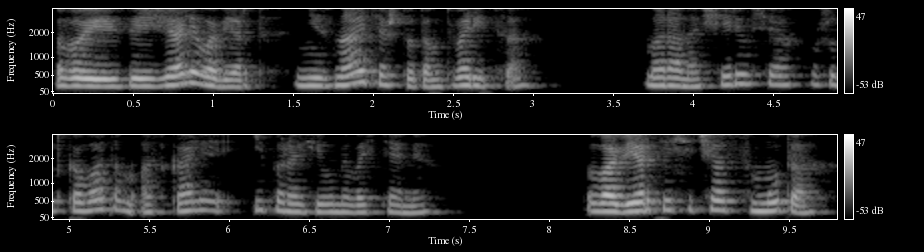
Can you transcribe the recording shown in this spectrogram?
«Вы заезжали в Аверт? Не знаете, что там творится?» Маран ощерился в жутковатом оскале и поразил новостями. «В Аверте сейчас смута,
